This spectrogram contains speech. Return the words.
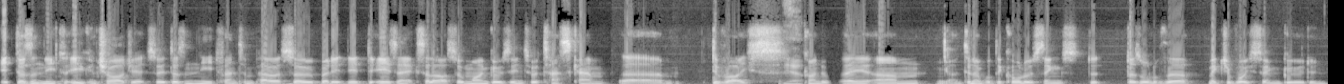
It doesn't need to, you can charge it, so it doesn't need phantom power. So, but it, it is XLR. So mine goes into a Tascam um, device, yeah. kind of a um, I don't know what they call those things. That does all of the makes your voice sound good and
